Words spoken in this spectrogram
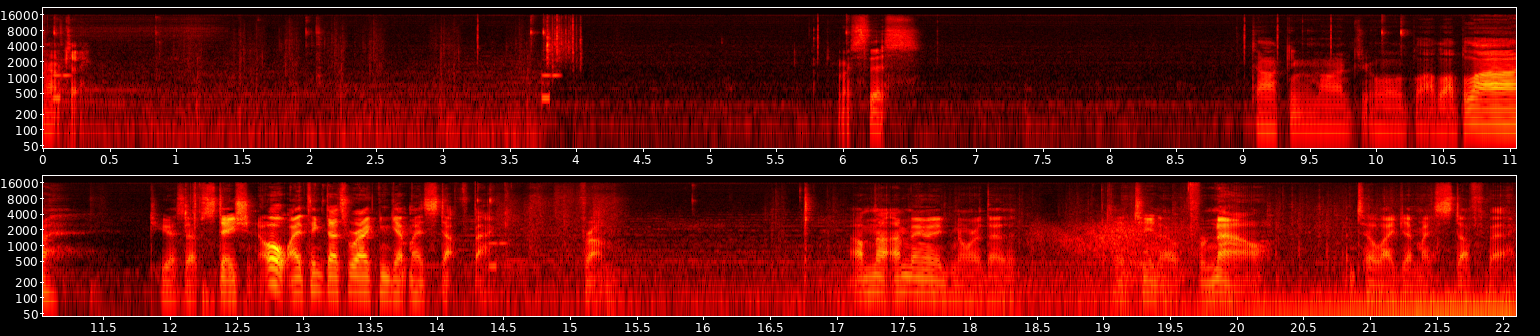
Okay. What's this? Docking module, blah blah blah. TSF station. Oh, I think that's where I can get my stuff back from. I'm not. I'm gonna ignore the cantina for now until I get my stuff back.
